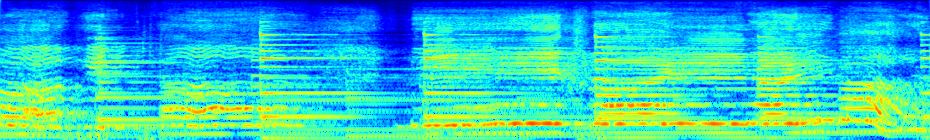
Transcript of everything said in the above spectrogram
ว่าผิดทางมีใครไหนบ้าง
